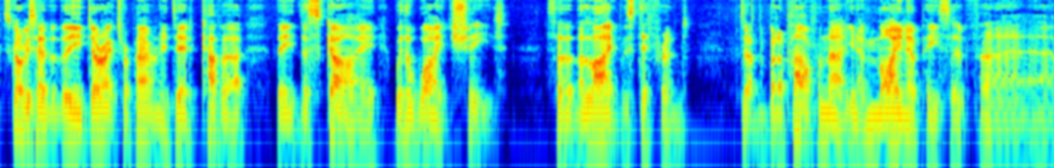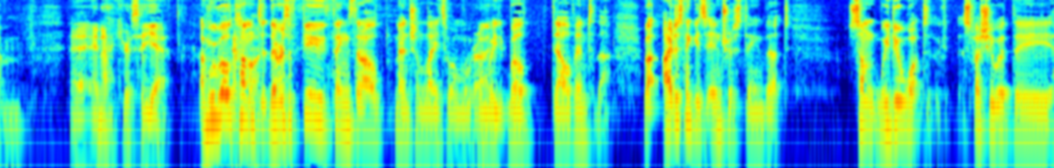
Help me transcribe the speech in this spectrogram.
It's got to be said that the director apparently did cover the, the sky with a white sheet so that the light was different. But apart from that, you know, minor piece of uh, um, uh, inaccuracy, yeah. And we will come fine. to. There is a few things that I'll mention later when we, when Right. we will delve into that. But I just think it's interesting that some we do what, especially with the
